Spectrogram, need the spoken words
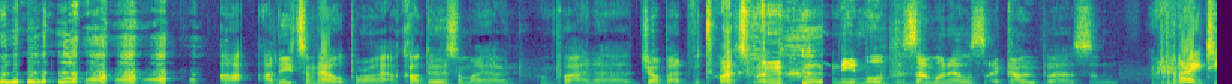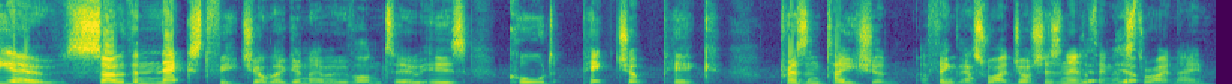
I, I need some help. right? I can't do this on my own. I'm putting a job advertisement. need more for someone else, a co-person. Ratios. So the next feature we're going to move on to is called Picture Pick Presentation. I think that's right, Josh, isn't it? I think that's the right name.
